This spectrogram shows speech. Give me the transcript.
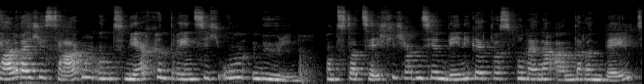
Zahlreiche Sagen und Märchen drehen sich um Mühlen. Und tatsächlich haben sie ein wenig etwas von einer anderen Welt.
